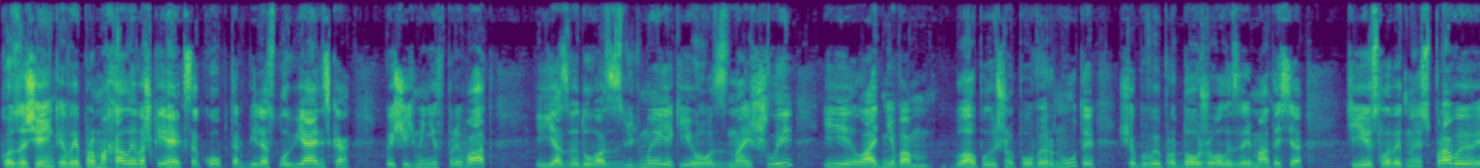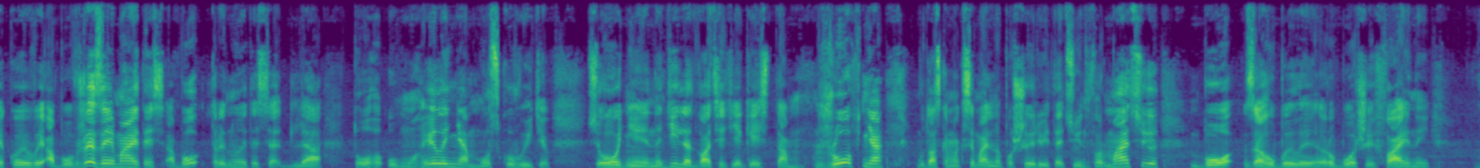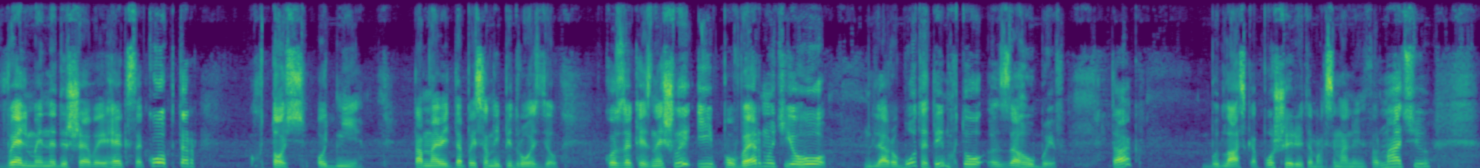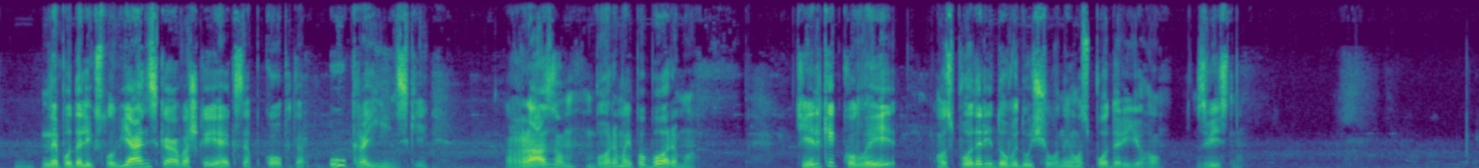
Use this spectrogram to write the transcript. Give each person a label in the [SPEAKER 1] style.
[SPEAKER 1] Козаченьки, ви промахали важкий гексакоптер біля Слов'янська. Пишіть мені в приват, і я зведу вас з людьми, які його знайшли, і ладні вам благополучно повернути, щоб ви продовжували займатися тією славетною справою, якою ви або вже займаєтесь, або тренуєтеся для того умогилення московитів. Сьогодні неділя, 20 якесь там жовтня. Будь ласка, максимально поширюйте цю інформацію, бо загубили робочий файний, вельми недешевий гексакоптер. Хтось одні. Там навіть написаний підрозділ. Козаки знайшли і повернуть його для роботи тим, хто загубив. Так, будь ласка, поширюйте максимальну інформацію. Неподалік Слов'янська, важкий гексакоптер. Український. Разом боремо і поборемо. Тільки коли господарі доведуть, що вони господарі його, звісно.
